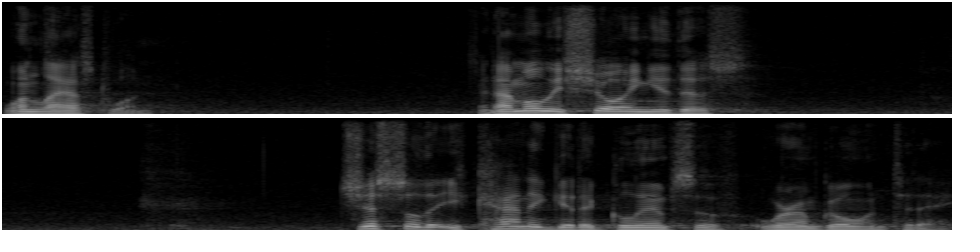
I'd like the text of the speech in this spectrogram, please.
One last one. And I'm only showing you this just so that you kind of get a glimpse of where I'm going today.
